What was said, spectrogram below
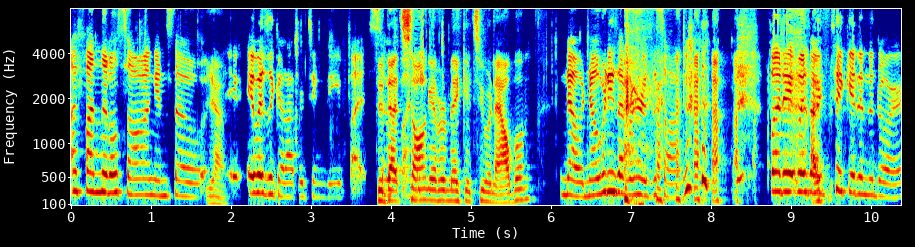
a fun little song and so yeah. it, it was a good opportunity but did so that funny. song ever make it to an album? No nobody's ever heard the song. But it was our th- ticket in the door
